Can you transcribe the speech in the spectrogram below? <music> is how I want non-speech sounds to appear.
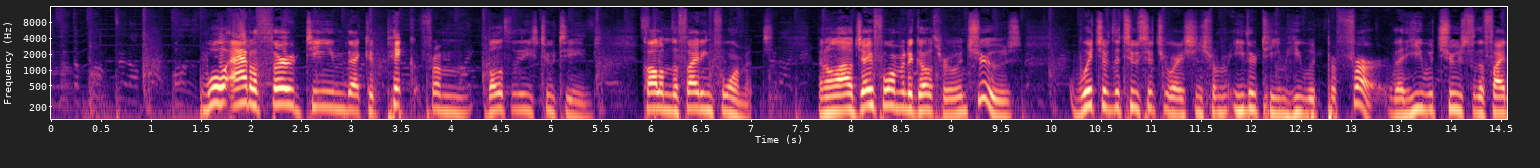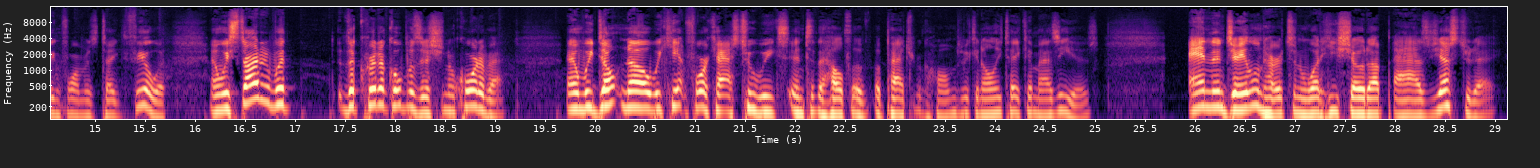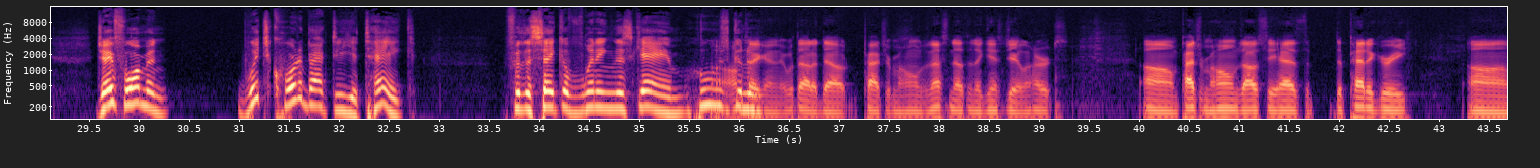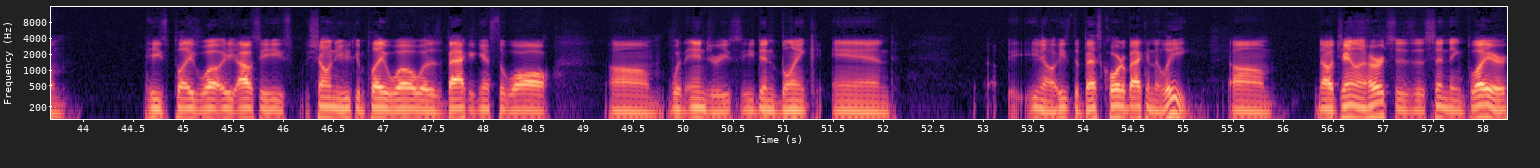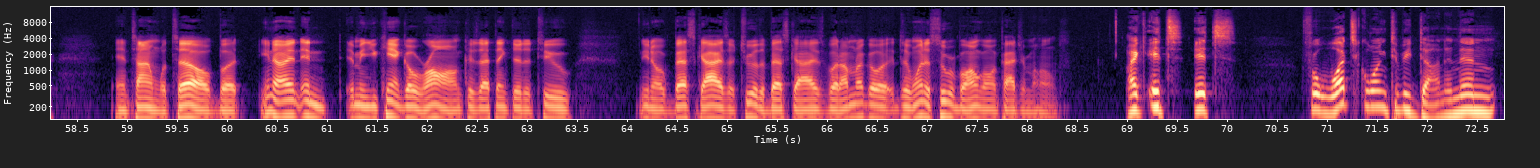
we'll add a third team that could pick from both of these two teams, call them the Fighting Foremans, and allow Jay Foreman to go through and choose which of the two situations from either team he would prefer, that he would choose for the Fighting Foreman to take the field with. And we started with the critical position of quarterback. And we don't know, we can't forecast two weeks into the health of, of Patrick Mahomes. We can only take him as he is. And then Jalen Hurts and what he showed up as yesterday. Jay Foreman, which quarterback do you take for the sake of winning this game? Who's Oh, going to. without a doubt, Patrick Mahomes, and that's nothing against Jalen Hurts. Um, Patrick Mahomes obviously has the the pedigree. Um, he's played well. He obviously he's shown you he can play well with his back against the wall. Um, with injuries, he didn't blink, and you know he's the best quarterback in the league. Um, now Jalen Hurts is an ascending player, and time will tell. But you know, and, and I mean, you can't go wrong because I think they're the two, you know, best guys or two of the best guys. But I'm gonna go to win a Super Bowl. I'm going with Patrick Mahomes. Like it's it's for what's going to be done, and then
